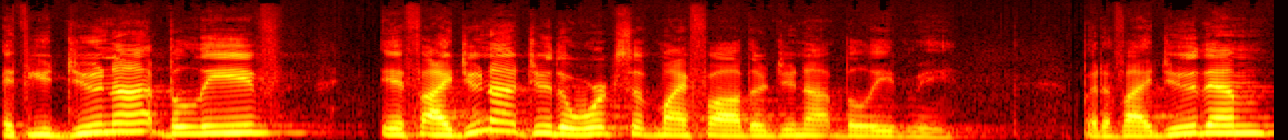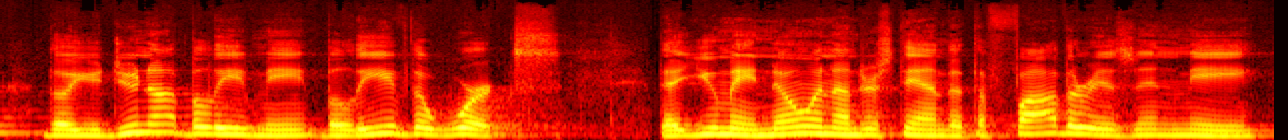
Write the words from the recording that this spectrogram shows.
If you do not believe, if I do not do the works of my Father, do not believe me. But if I do them, though you do not believe me, believe the works, that you may know and understand that the Father is in me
